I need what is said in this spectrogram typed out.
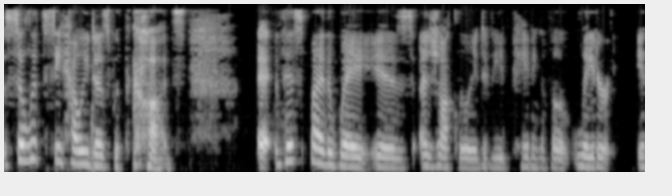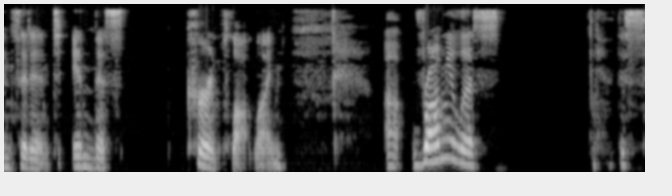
So let's see how he does with the gods. Uh, this, by the way, is a Jacques Louis David painting of a later incident in this current plot line. Uh, Romulus, this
